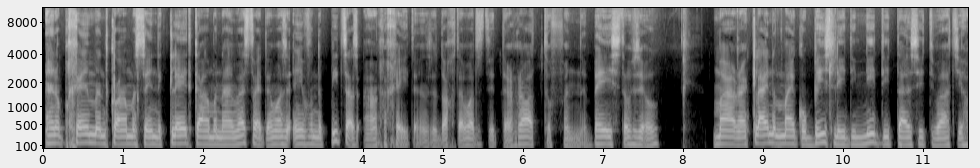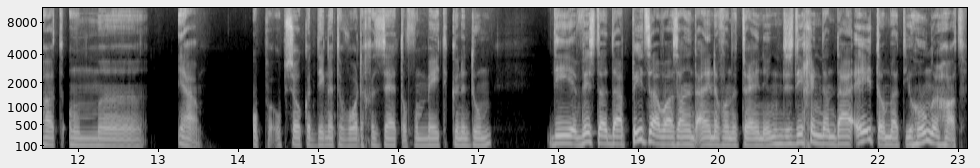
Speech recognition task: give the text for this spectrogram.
En op een gegeven moment kwamen ze in de kleedkamer na een wedstrijd en was een van de pizza's aangegeten. En ze dachten, wat is dit, een rat of een beest of zo. Maar een kleine Michael Beasley, die niet die thuissituatie had om ja, op, op zulke dingen te worden gezet of om mee te kunnen doen. Die wist dat daar pizza was aan het einde van de training. Dus die ging dan daar eten omdat hij honger had.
